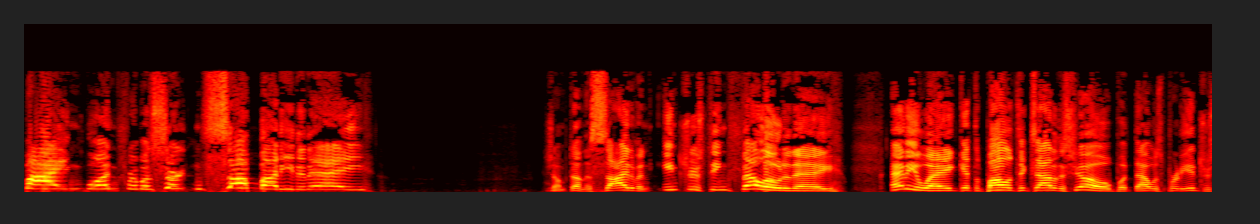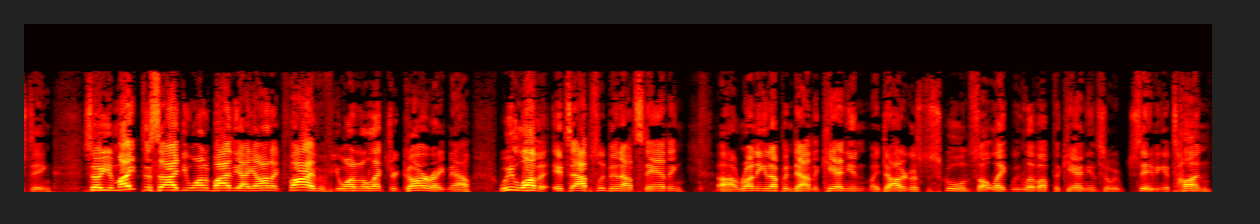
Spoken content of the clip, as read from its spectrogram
buying one from a certain somebody today. Jumped on the side of an interesting fellow today. Anyway, get the politics out of the show, but that was pretty interesting. So you might decide you want to buy the Ioniq 5 if you want an electric car right now. We love it. It's absolutely been outstanding. Uh, running it up and down the canyon. My daughter goes to school in Salt Lake. We live up the canyon, so we're saving a ton.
